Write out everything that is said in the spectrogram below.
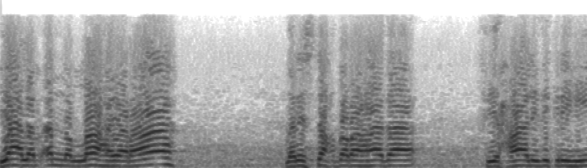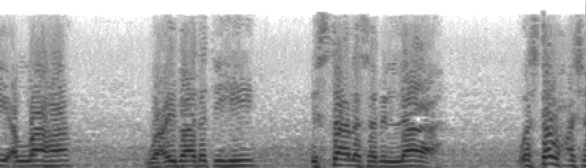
يعلم أن الله يراه من استحضر هذا في حال ذكره الله وعبادته استأنس بالله واستوحش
